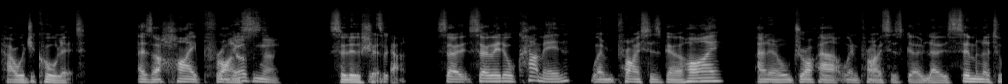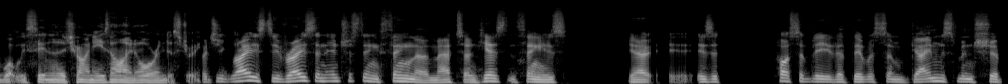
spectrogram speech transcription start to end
how would you call it? As a high price solution. A- so, so it'll come in when prices go high and it'll drop out when prices go low, similar to what we've seen in the Chinese iron ore industry. But you've raised, you've raised an interesting thing though, Matt. And here's the thing is, you know, is it possibly that there was some gamesmanship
